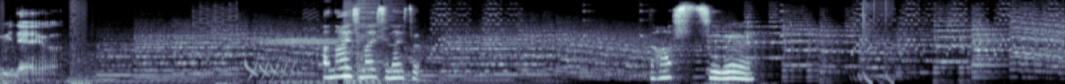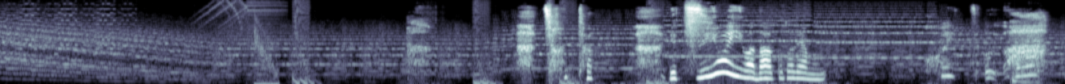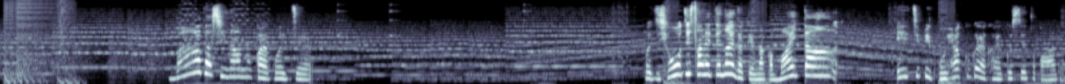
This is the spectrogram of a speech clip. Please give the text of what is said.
ミレイユ。あ、ナイスナイスナイス。ダッシュ。ちょっといや、強いわ、ダークドレム。つ、うわまだ死なんのかい、こいつ。こいつ表示されてないだけなんか毎ターン HP500 ぐらい回復してるとこある。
